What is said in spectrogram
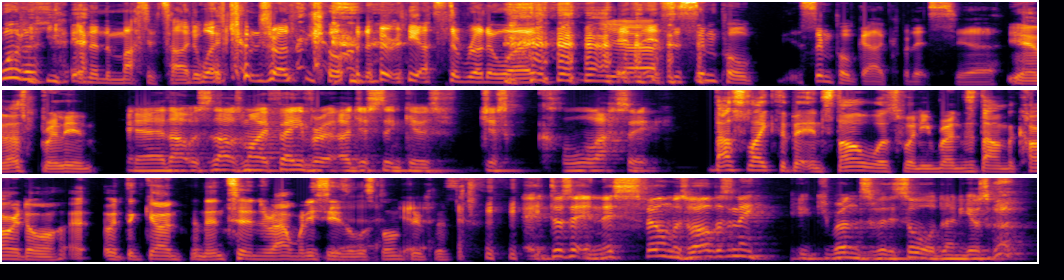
water. Yeah. And then the massive tidal wave comes around the corner and he has to run away. Yeah. It's, it's a simple, simple gag, but it's, yeah. yeah, that's brilliant. Yeah, that was that was my favourite. I just think it was just classic. That's like the bit in Star Wars when he runs down the corridor uh, with the gun and then turns around when he sees all the Yeah, yeah. stormtroopers. He does it in this film as well, doesn't he? He runs with his sword and he goes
